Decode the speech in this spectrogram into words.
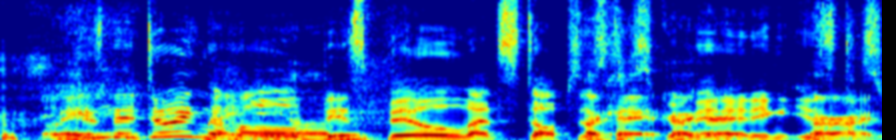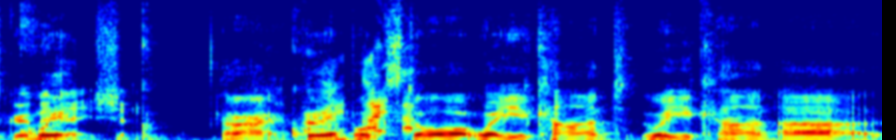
Because Maybe- they're doing the maybe, whole um, this bill that stops us Okay, okay. discriminating is All right, discrimination. All right, queer Alright, I- bookstore where you can't where you can't uh,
